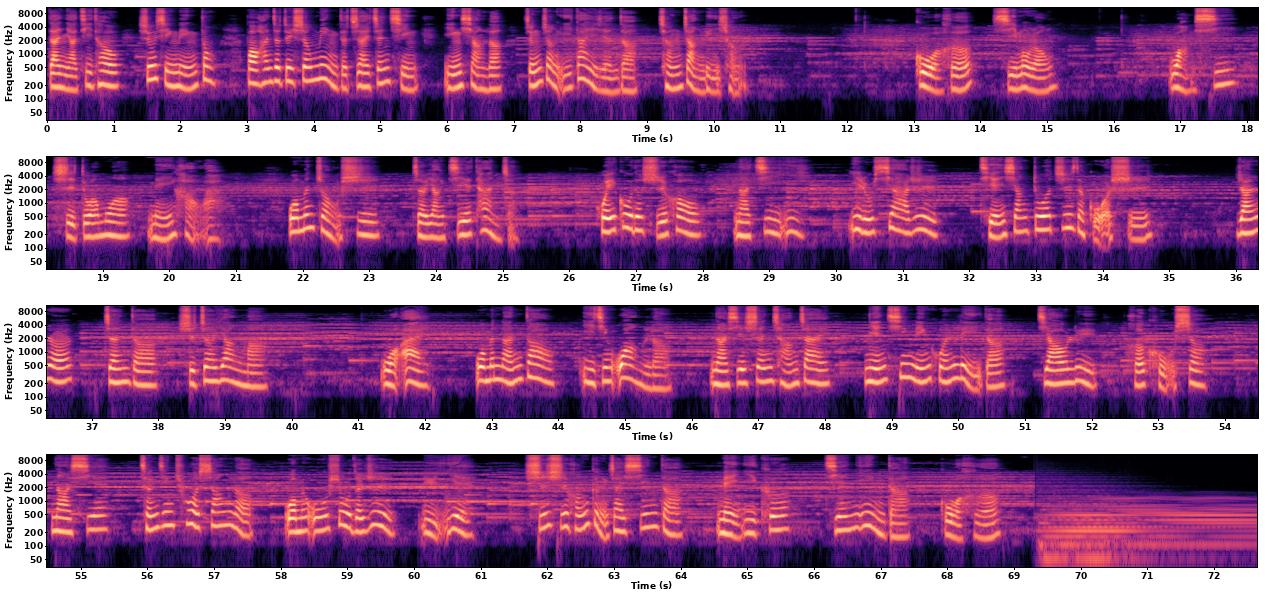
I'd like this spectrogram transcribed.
淡雅剔透，抒情灵动，饱含着对生命的挚爱真情，影响了整整一代人的成长历程。果和，席慕容。往昔是多么美好啊！我们总是这样嗟叹着，回顾的时候，那记忆。一如夏日甜香多汁的果实。然而，真的是这样吗？我爱，我们难道已经忘了那些深藏在年轻灵魂里的焦虑和苦涩？那些曾经挫伤了我们无数的日？雨夜，时时横亘在心的每一颗坚硬的果核。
